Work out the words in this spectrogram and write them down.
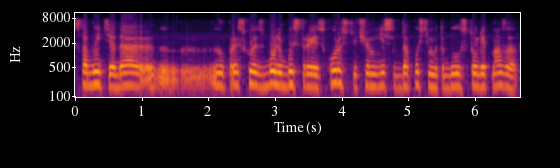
события, да, э, ну, происходят с более быстрой скоростью, чем если бы, допустим, это было сто лет назад.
